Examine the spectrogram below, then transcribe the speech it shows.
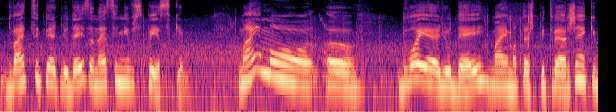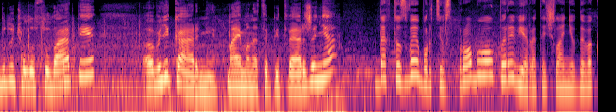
25 людей занесені в списки. Маємо е, двоє людей, маємо теж підтвердження, які будуть голосувати е, в лікарні. Маємо на це підтвердження. Дехто з виборців спробував перевірити членів ДВК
